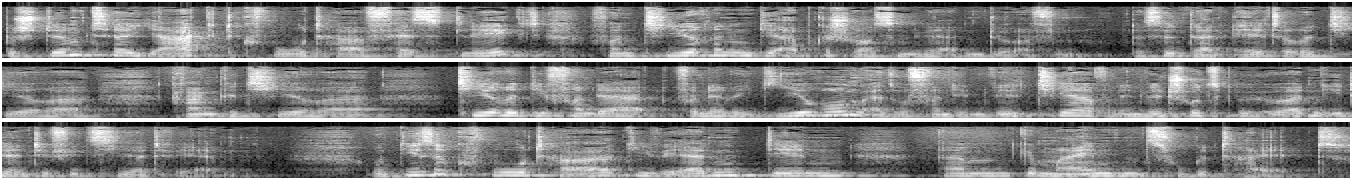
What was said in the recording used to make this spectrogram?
bestimmte Jagdquota festlegt von Tieren, die abgeschossen werden dürfen. Das sind dann ältere Tiere, kranke Tiere, Tiere, die von der, von der Regierung, also von den Wildtier, von den Wildschutzbehörden identifiziert werden. Und diese Quota, die werden den ähm, Gemeinden zugeteilt.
